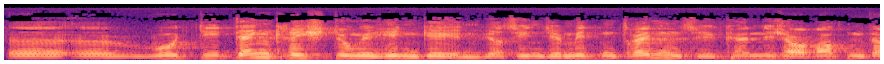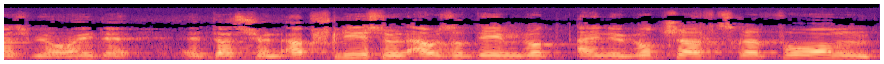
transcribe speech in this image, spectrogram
äh, äh, wo die Denkrichtungen hingehen. Wir sind hier mittendrin. Sie können nicht erwarten, dass wir heute äh, das schon abschließen. Und außerdem wird eine Wirtschaftsreform,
